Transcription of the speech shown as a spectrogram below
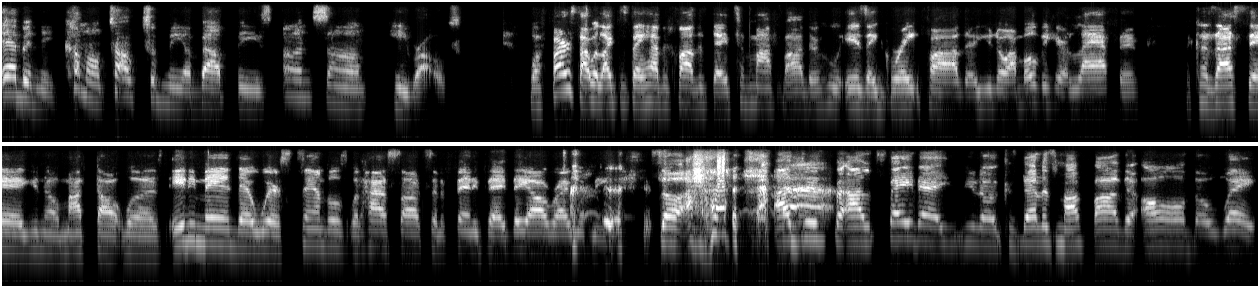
Ebony, come on, talk to me about these unsung heroes. Well, first, I would like to say happy Father's Day to my father, who is a great father. You know, I'm over here laughing because I said, you know, my thought was any man that wears sandals with high socks and a fanny pack, they all right with me. so I, I just I say that, you know, because that is my father all the way.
